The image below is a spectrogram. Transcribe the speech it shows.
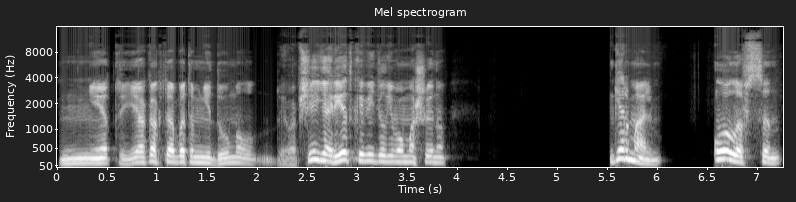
Нет, я как-то об этом не думал. И вообще я редко видел его машину. Гермальм, Олафсон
